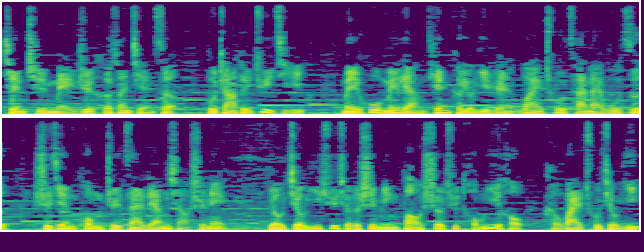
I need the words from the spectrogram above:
坚持每日核酸检测，不扎堆聚集。每户每两天可有一人外出采买物资，时间控制在两小时内。有就医需求的市民报社区同意后，可外出就医。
